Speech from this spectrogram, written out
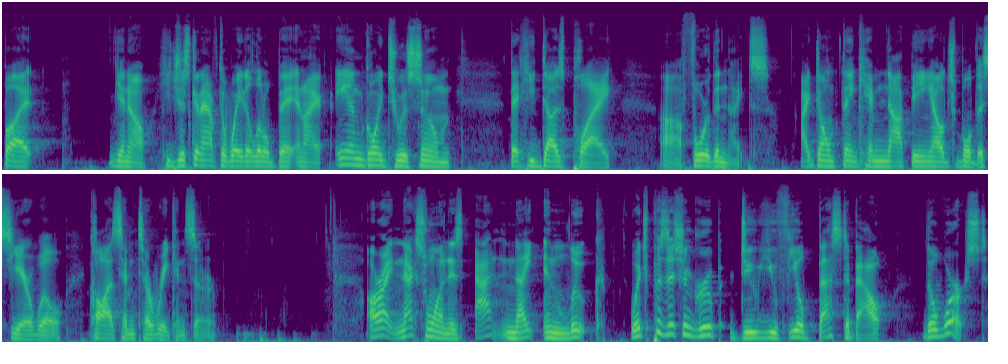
But, you know, he's just to have to wait a little bit. And I am going to assume that he does play uh, for the Knights. I don't think him not being eligible this year will cause him to reconsider. All right, next one is at Knight and Luke. Which position group do you feel best about the worst?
